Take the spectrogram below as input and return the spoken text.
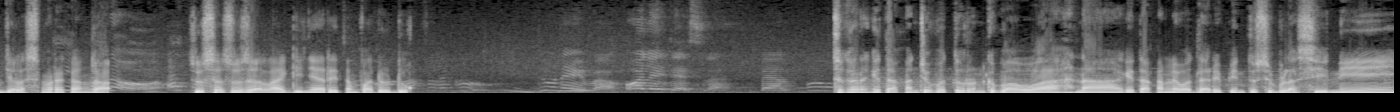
Jelas mereka nggak susah-susah lagi nyari tempat duduk. Sekarang kita akan coba turun ke bawah. Nah kita akan lewat dari pintu sebelah sini.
